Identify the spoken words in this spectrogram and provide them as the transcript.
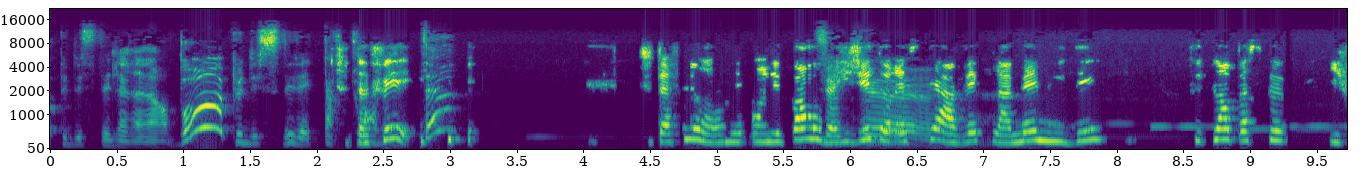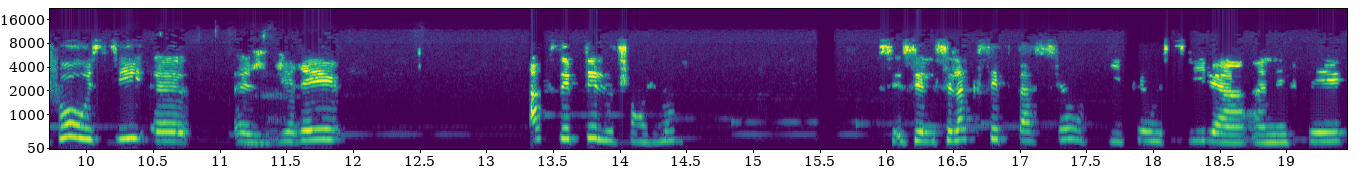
elle peut décider d'aller en bas, elle peut décider d'être partout Tout à fait. Tout à fait. On n'est pas obligé de rester avec la même idée tout le temps parce que il faut aussi euh, je dirais, accepter le changement. C'est l'acceptation qui fait aussi un, un effet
